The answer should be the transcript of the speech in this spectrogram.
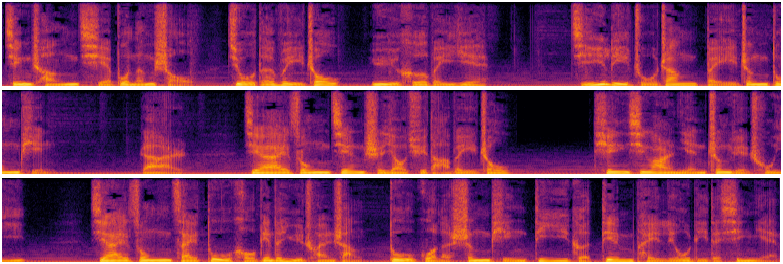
京城且不能守，就得魏州，欲何为耶？极力主张北征东平。然而，建哀宗坚持要去打魏州。天兴二年正月初一，建哀宗在渡口边的御船上度过了生平第一个颠沛流离的新年。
